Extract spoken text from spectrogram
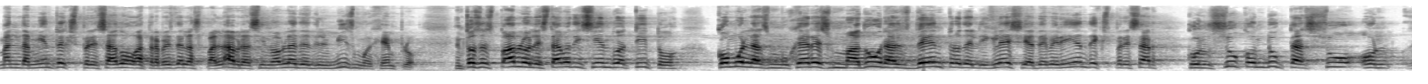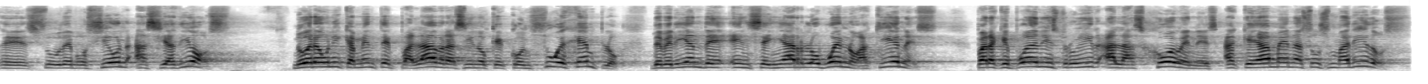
mandamiento expresado a través de las palabras, sino habla del mismo ejemplo. Entonces Pablo le estaba diciendo a Tito cómo las mujeres maduras dentro de la iglesia deberían de expresar con su conducta su, eh, devoción hacia Dios. No era únicamente palabras, sino que con su ejemplo deberían de enseñar lo bueno. ¿A quiénes? Para que puedan instruir a las jóvenes a que amen a sus maridos.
